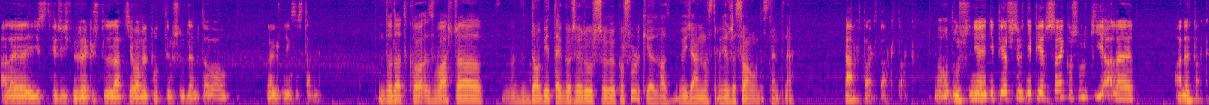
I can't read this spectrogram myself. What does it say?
ale stwierdziliśmy, że jak już tyle lat działamy pod tym szyldem, to, to już niech zostanie. Dodatko, zwłaszcza w dobie tego, że ruszyły koszulki od was, bo widziałem na stronie, że są dostępne. Tak, tak, tak, tak. No już nie, nie, pierwszy, nie pierwsze koszulki, ale, ale tak.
